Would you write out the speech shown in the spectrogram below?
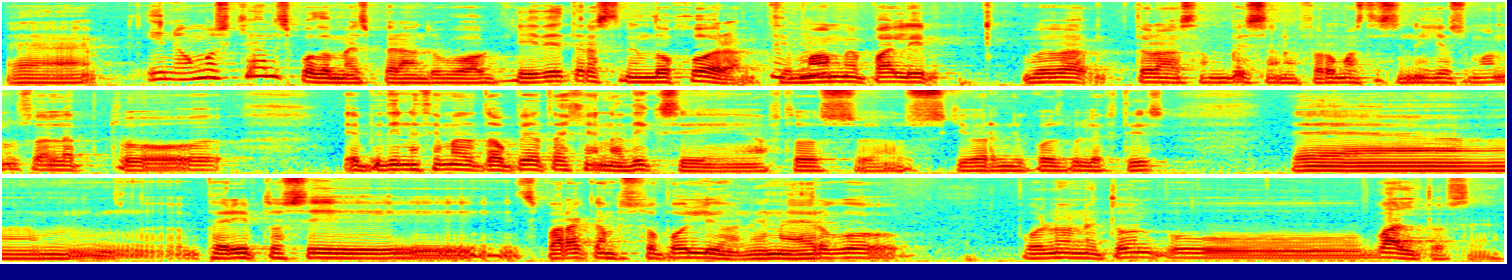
Ε, είναι όμως και άλλες υποδομές πέραν του ΒΟΑΚ και ιδιαίτερα στην ενδοχώρα. Θυμάμαι πάλι, βέβαια τώρα θα μου πει, αναφερόμαστε συνέχεια στους Μανούς, αλλά το, επειδή είναι θέματα τα οποία τα έχει αναδείξει αυτός ω κυβερνητικός βουλευτής, ε, περίπτωση της παράκαμψης των πολίων. Ένα έργο πολλών ετών που βάλτωσε.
